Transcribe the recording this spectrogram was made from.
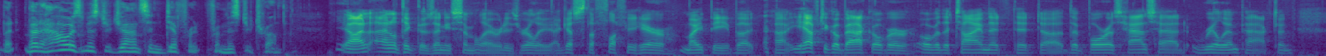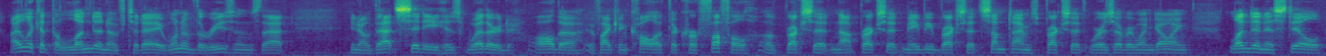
But but how is Mr. Johnson different from Mr. Trump? Yeah, I, I, don't think there's any similarities really. I guess the fluffy hair might be, but uh, you have to go back over over the time that that uh, that Boris has had real impact. And I look at the London of today. One of the reasons that you know that city has weathered all the, if I can call it, the kerfuffle of Brexit, not Brexit, maybe Brexit, sometimes Brexit. Where's everyone going? London is still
